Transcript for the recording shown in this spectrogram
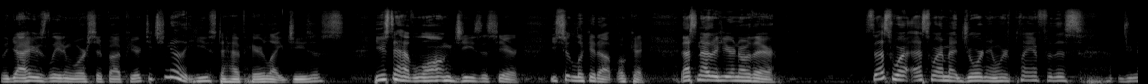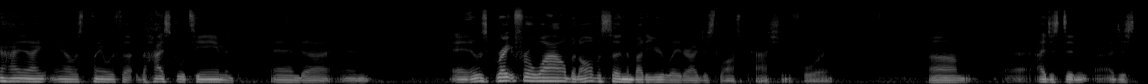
the guy who's leading worship up here. Did you know that he used to have hair like Jesus? He used to have long Jesus hair. You should look it up. Okay, that's neither here nor there. So that's where that's where I met Jordan, and we were playing for this junior high. And I, you know, I was playing with uh, the high school team, and and uh, and and it was great for a while. But all of a sudden, about a year later, I just lost passion for it. Um, I just didn't I just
